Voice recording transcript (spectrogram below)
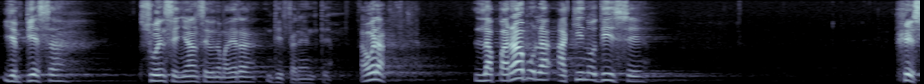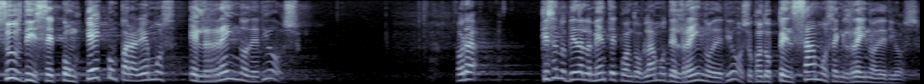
y empieza su enseñanza de una manera diferente. Ahora, la parábola aquí nos dice, Jesús dice, ¿con qué compararemos el reino de Dios? Ahora, ¿qué se nos viene a la mente cuando hablamos del reino de Dios o cuando pensamos en el reino de Dios?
